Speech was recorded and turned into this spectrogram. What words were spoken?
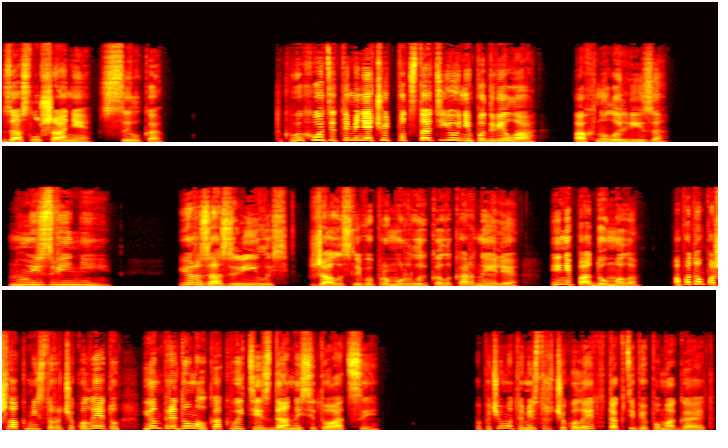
За ослушание — ссылка. «Так выходит, ты меня чуть под статью не подвела», — ахнула Лиза. «Ну, извини». Я разозлилась, жалостливо промурлыкала Корнелия, и не подумала. А потом пошла к мистеру Чоколейту, и он придумал, как выйти из данной ситуации. «А почему-то мистер Чоколейт так тебе помогает?»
